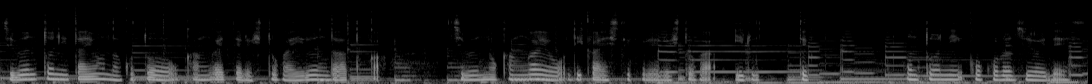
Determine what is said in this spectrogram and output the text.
自分と似たようなことを考えてる人がいるんだとか自分の考えを理解してくれる人がいるって本当に心強いです。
